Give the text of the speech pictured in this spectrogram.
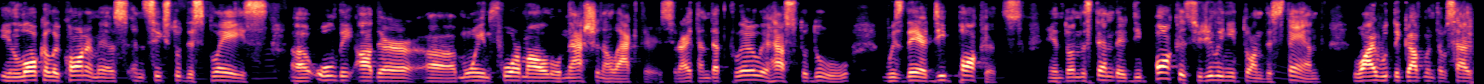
in local economies and seeks to displace uh, all the other uh, more informal or national actors, right? And that clearly has to do with their deep pockets. And to understand their deep pockets, you really need to understand why would the government of Saudi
